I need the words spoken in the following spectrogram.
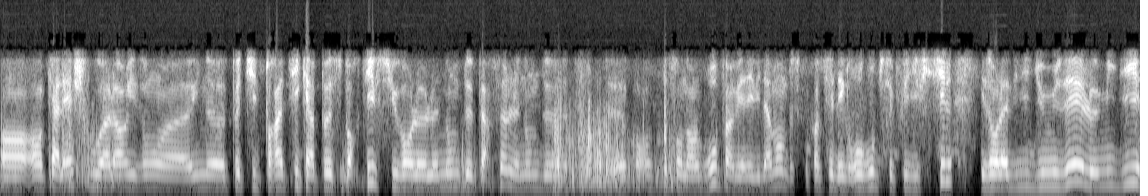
en, en calèche ou alors ils ont euh, une petite pratique un peu sportive suivant le, le nombre de personnes, le nombre de, de qui sont dans le groupe, hein, bien évidemment, parce que quand c'est des gros groupes, c'est plus difficile. Ils ont la visite du musée. Le midi,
